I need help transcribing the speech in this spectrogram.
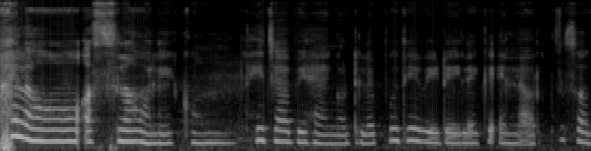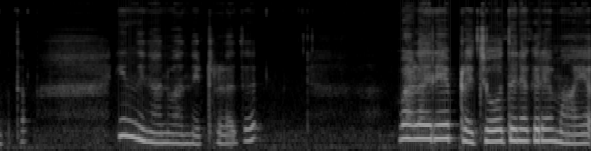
ഹലോ അസ്സാം വലൈക്കും ഹിജാബി ഹാങ് ഔട്ടിലെ പുതിയ വീഡിയോയിലേക്ക് എല്ലാവർക്കും സ്വാഗതം. ഇന്ന് ഞാൻ വന്നിട്ടുള്ളത് വളരെ പ്രചോദനകരമായ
